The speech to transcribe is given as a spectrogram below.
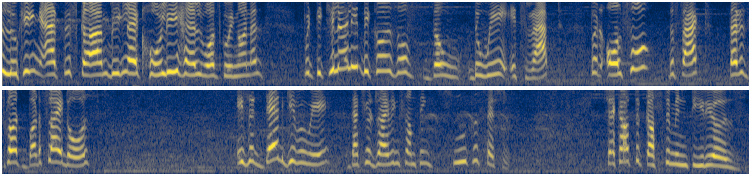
are looking at this car and being like, holy hell, what's going on? And particularly because of the, the way it's wrapped, but also the fact that it's got butterfly doors is a dead giveaway that you're driving something super special. Check out the custom interiors,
